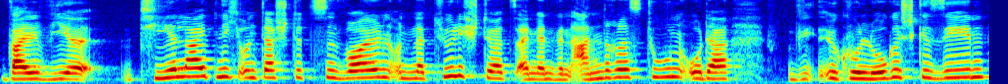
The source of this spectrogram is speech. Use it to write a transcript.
weil wir Tierleid nicht unterstützen wollen und natürlich stört es einen, wenn andere es tun oder ökologisch gesehen,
